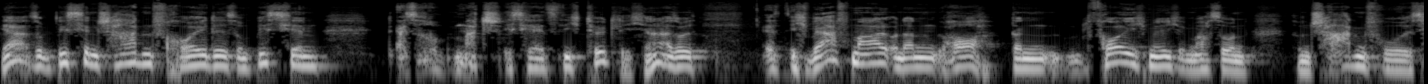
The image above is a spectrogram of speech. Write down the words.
ja, so ein bisschen Schadenfreude, so ein bisschen, also Matsch ist ja jetzt nicht tödlich. Ja? Also ich werf mal und dann, oh, dann freue ich mich und mache so ein, so ein schadenfrohes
